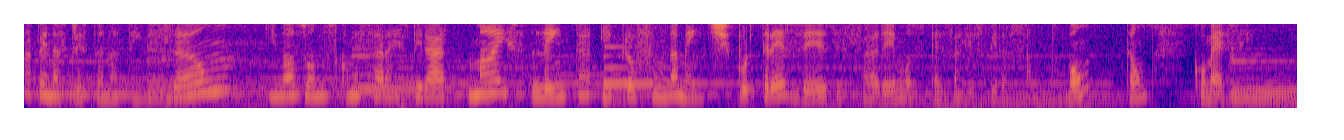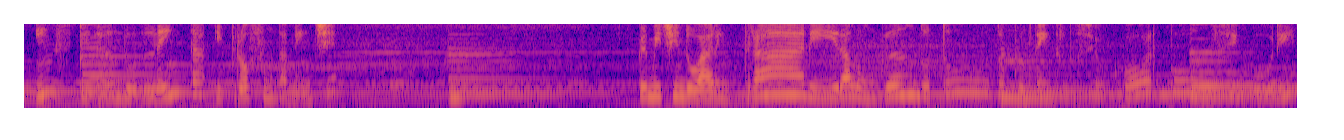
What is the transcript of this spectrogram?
apenas prestando atenção e nós vamos começar a respirar mais lenta e profundamente. Por três vezes faremos essa respiração, tá bom? Então, comece inspirando lenta e profundamente, permitindo o ar entrar e ir alongando tudo por dentro do seu corpo. Segure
